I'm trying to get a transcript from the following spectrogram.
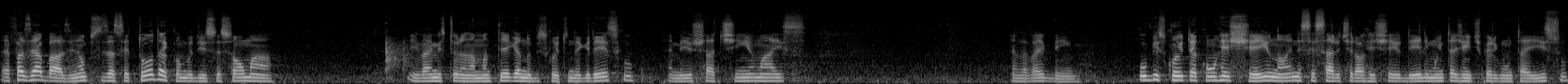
é fazer a base, não precisa ser toda, como eu disse, é só uma e vai misturando a manteiga no biscoito negresco. É meio chatinho, mas ela vai bem. O biscoito é com recheio, não é necessário tirar o recheio dele. Muita gente pergunta isso.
